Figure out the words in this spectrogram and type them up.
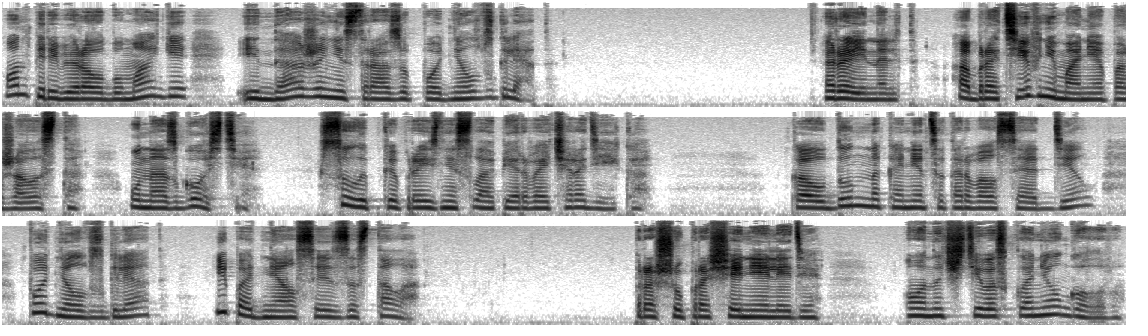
он перебирал бумаги и даже не сразу поднял взгляд. «Рейнольд, обрати внимание, пожалуйста, у нас гости», — с улыбкой произнесла первая чародейка. Колдун наконец оторвался от дел, поднял взгляд и поднялся из-за стола. «Прошу прощения, леди». Он учтиво склонил голову.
